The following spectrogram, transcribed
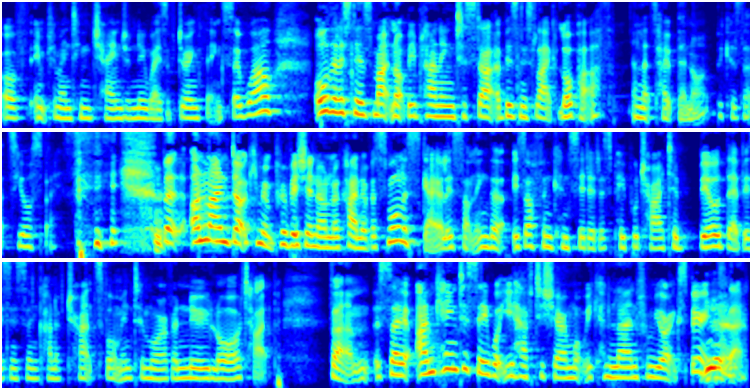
of implementing change and new ways of doing things. So while all the listeners might not be planning to start a business like LawPath, and let's hope they're not because that's your space. but online document provision on a kind of a smaller scale is something that is often considered as people try to build their business and kind of transform into more of a new law type firm. So I'm keen to see what you have to share and what we can learn from your experience yeah, there.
